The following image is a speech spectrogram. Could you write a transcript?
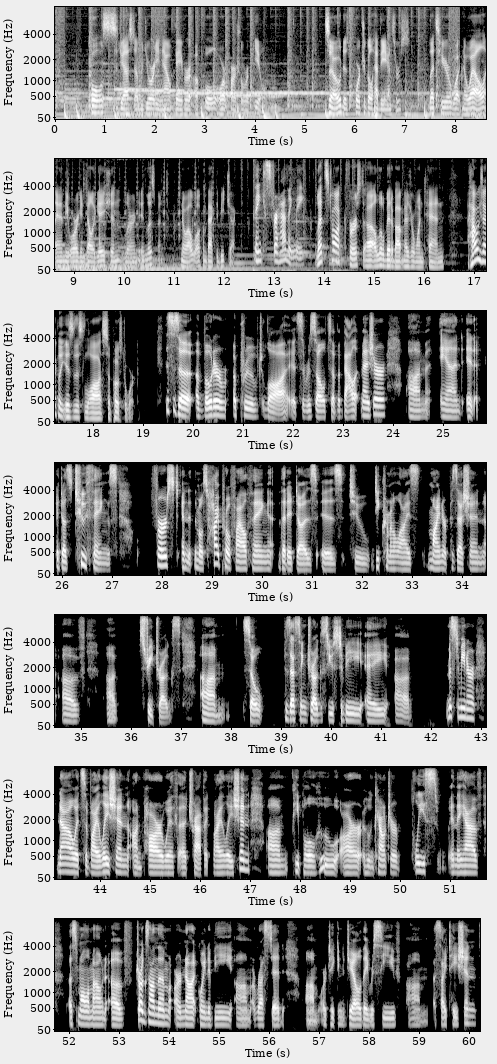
Polls suggest a majority now favor a full or partial repeal. So, does Portugal have the answers? Let's hear what Noelle and the Oregon delegation learned in Lisbon. Noelle, welcome back to Beat Check. Thanks for having me. Let's talk first uh, a little bit about Measure 110. How exactly is this law supposed to work? This is a, a voter approved law. It's a result of a ballot measure, um, and it, it does two things. First, and the most high profile thing that it does is to decriminalize minor possession of uh, street drugs. Um, so, possessing drugs used to be a uh, misdemeanor. Now it's a violation on par with a traffic violation. Um, people who are who encounter police and they have a small amount of drugs on them are not going to be um, arrested um, or taken to jail. They receive um, a citation,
